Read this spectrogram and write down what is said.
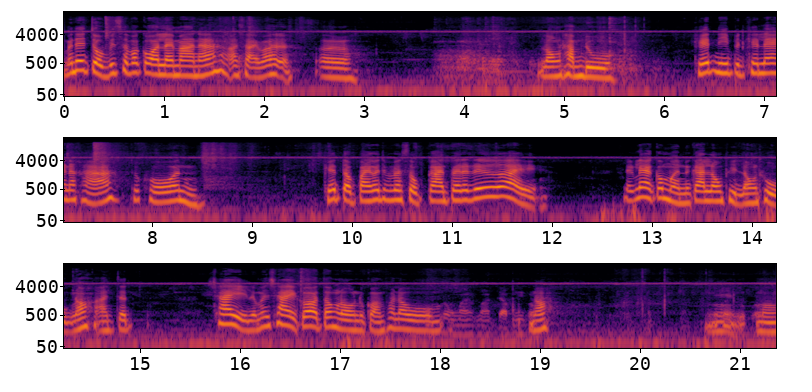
ไม่ได้จบวิศวกรอะไรมานะ อาศัยว่า เออ ลองทำดู เคสนี้เป็นเคสแรกนะคะ ทุกคน เคสต่อไปก็จะเป็นประสบการณ์ไปเรื่อยๆแรกๆก็เหมือนการลองผิดลองถูกเนาะอาจจะใช่หรือไม่ใช่ก็ต้องลองดูก่อนเพราะเราเนาะนี่มอง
